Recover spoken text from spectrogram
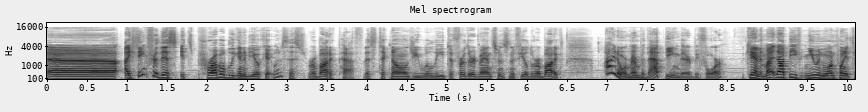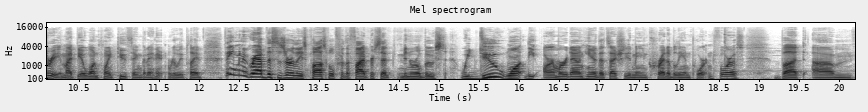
uh, I think for this, it's probably going to be okay. What is this? Robotic path. This technology will lead to further advancements in the field of robotics. I don't remember that being there before. Again, it might not be new in 1.3. It might be a 1.2 thing, but I didn't really play it. I think I'm going to grab this as early as possible for the 5% mineral boost. We do want the armor down here. That's actually going to be incredibly important for us. But um,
